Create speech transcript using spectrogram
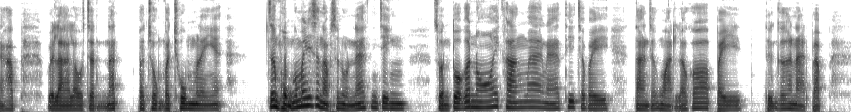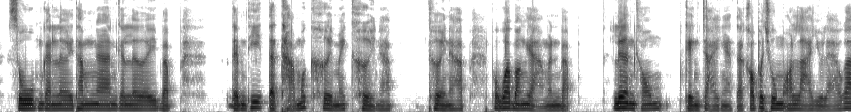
นะครับ เวลาเราจะนัดประชงประชุมอะไรเงี้ย ซึ่งผมก็ไม่ได้สนับสนุนนะ จริง ๆ ส่วนตัวก็น้อยครั้งมากนะ ที่จะไปต่างจังหวัดแล้วก็ไปถึงก็ขนาดแบบซูมกันเลยทำงานกันเลยแบบเต็มที่แต่ถามว่าเคยไหมเคยนะครับ เคยนะครับ เพราะว่าบางอย่างมันแบบเลื่อนเขาเกรงใจไงแต่เขาประชุมออนไลน์อยู่แล้วก็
